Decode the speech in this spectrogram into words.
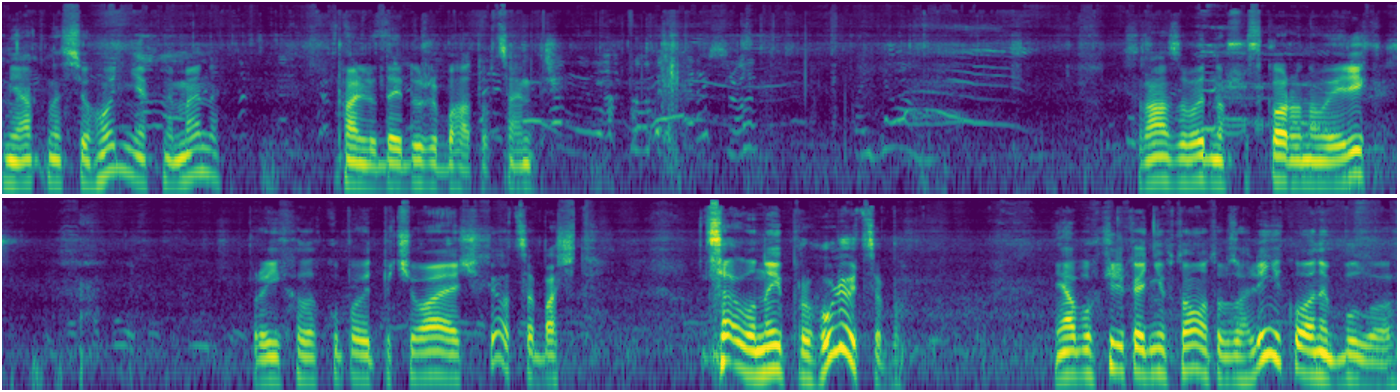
Як на сьогодні, як на мене, та людей дуже багато в центрі. Зразу видно, що скоро новий рік. Приїхала купа відпочиваючих. І оце бачите. Це вони і прогулюються, бо я був кілька днів тому, то взагалі нікого не було.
